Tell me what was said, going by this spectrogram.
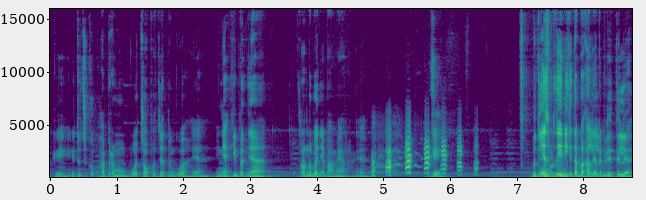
Oke, itu cukup hampir membuat copot jantung gua ya. Ini akibatnya terlalu banyak pamer ya. Oke. Bentuknya seperti ini kita bakal lihat lebih detail ya.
